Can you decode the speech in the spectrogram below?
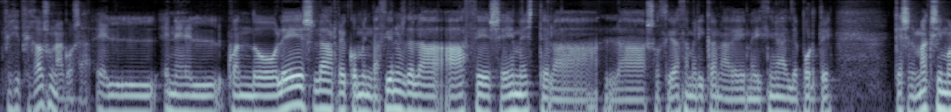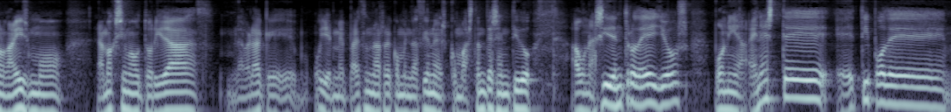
fijaos una cosa, en el, cuando lees las recomendaciones de la ACSM, este, la, la Sociedad Americana de Medicina del Deporte, que es el máximo organismo, la máxima autoridad, la verdad que, oye, me parecen unas recomendaciones con bastante sentido. Aún así, dentro de ellos ponía, en este eh, tipo de,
